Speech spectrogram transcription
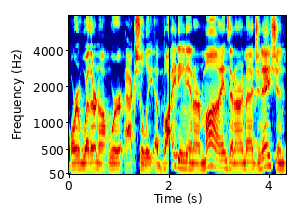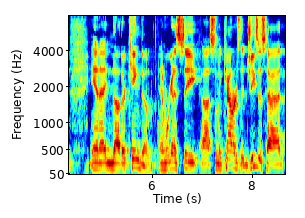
or whether or not we're actually abiding in our minds and our imagination in another kingdom. And we're going to see uh, some encounters that Jesus had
